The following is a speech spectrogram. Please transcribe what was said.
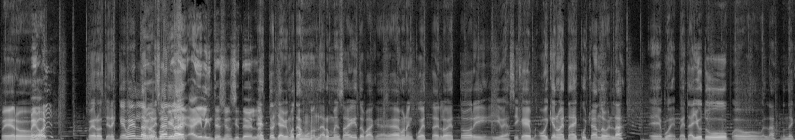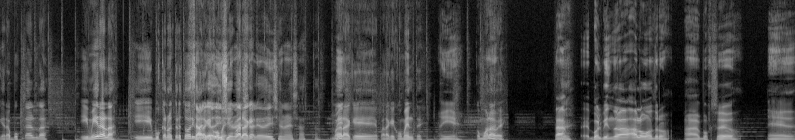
Pero. ¿Peor? Pero tienes que verla, Peor porque analizarla. la- ahí la intención sí es de verdad. Héctor, ya mismo te vamos a mandar un mensajito para que hagas una encuesta en los stories. Y así que hoy que nos estás escuchando, ¿verdad? Eh, pues, vete a YouTube o, ¿verdad? Donde quieras buscarla. Y mírala. Y busca nuestra story para que, salió comen- adicional, para, que, salió adicional, exacto. para, que, para que comente Ahí es. cómo la Ah. ves. Está- eh, volviendo a, a lo otro, al boxeo, eh,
